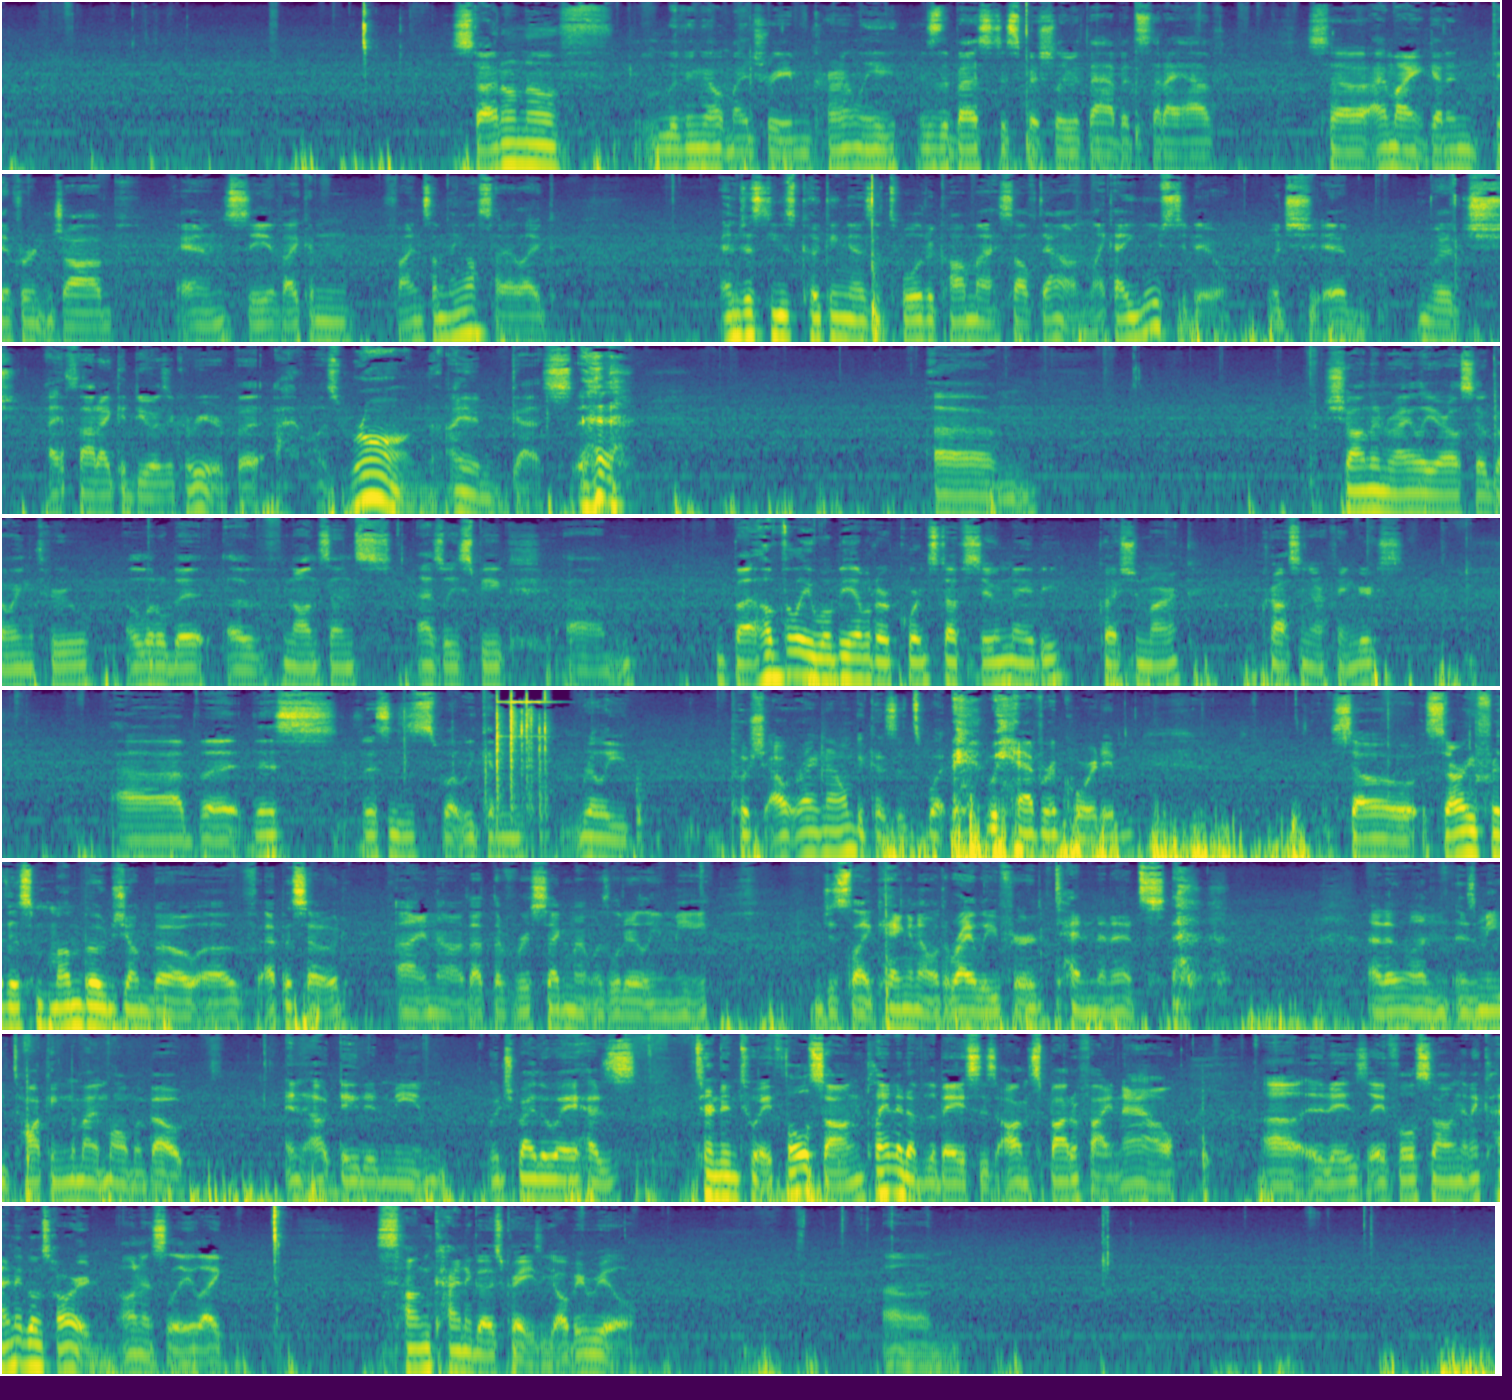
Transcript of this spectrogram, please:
so I don't know if living out my dream currently is the best, especially with the habits that I have. So I might get a different job and see if I can find something else that I like. And just use cooking as a tool to calm myself down, like I used to do, which it, which I thought I could do as a career, but I was wrong. I guess. um, Sean and Riley are also going through a little bit of nonsense as we speak. Um, but hopefully we'll be able to record stuff soon, maybe? Question mark crossing our fingers. Uh, but this this is what we can really push out right now because it's what we have recorded. So sorry for this mumbo jumbo of episode. I know that the first segment was literally me just like hanging out with Riley for 10 minutes. Another one is me talking to my mom about an outdated meme, which by the way has turned into a full song. Planet of the Bass is on Spotify now. Uh, it is a full song and it kind of goes hard, honestly. Like, song kind of goes crazy. I'll be real. Um,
